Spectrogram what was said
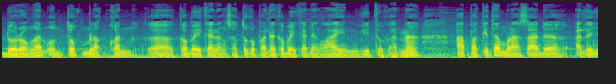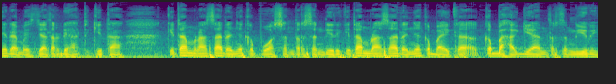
dorongan untuk melakukan uh, kebaikan yang satu kepada kebaikan yang lain gitu. Karena apa? Kita merasa ada adanya damai sejahtera di hati kita. Kita merasa adanya kepuasan tersendiri, kita merasa adanya kebaikan kebahagiaan tersendiri.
